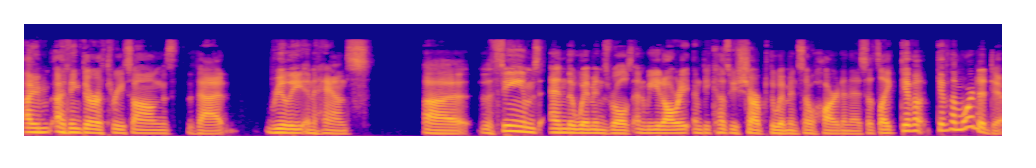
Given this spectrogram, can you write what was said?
I I think there are three songs that really enhance uh the themes and the women's roles, and we had already and because we sharped the women so hard in this, it's like give give them more to do.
